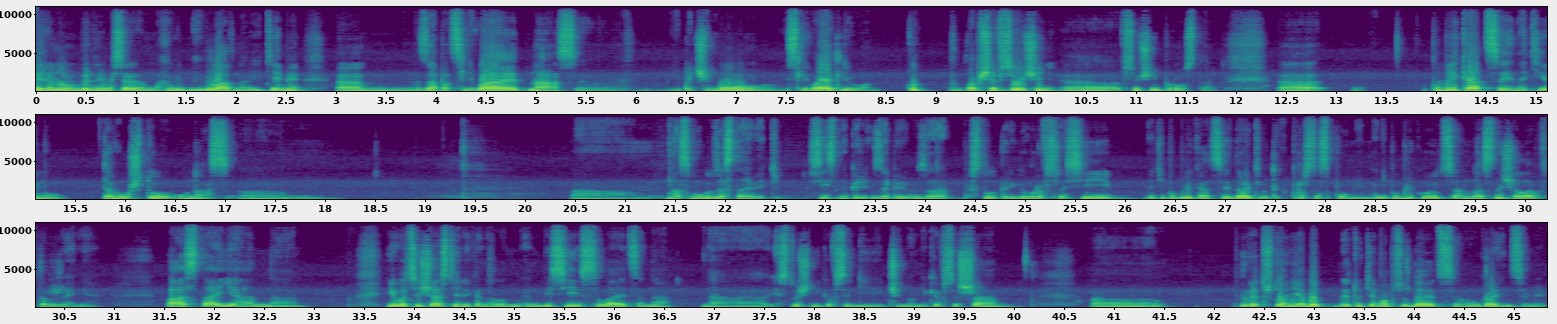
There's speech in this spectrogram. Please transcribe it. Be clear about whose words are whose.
Speaker 1: теперь ну, вернемся к главной теме. Запад сливает нас, э, и почему, и сливает ли он. Тут вообще все очень, э, все очень просто. Э, публикации на тему того, что у нас нас могут заставить сесть на, за, за стол переговоров с Россией, эти публикации, давайте вот так просто вспомним, они публикуются у нас с начала вторжения. Постоянно. И вот сейчас телеканал NBC ссылается на, на источников среди чиновников США. Э, говорят, что они об эту тему обсуждают с украинцами.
